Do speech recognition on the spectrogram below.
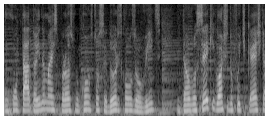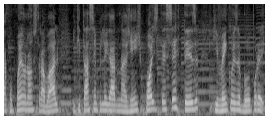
um contato ainda mais próximo com os torcedores, com os ouvintes. Então você que gosta do Footcast, que acompanha o nosso trabalho e que tá sempre ligado na gente, pode ter certeza que vem coisa boa por aí.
